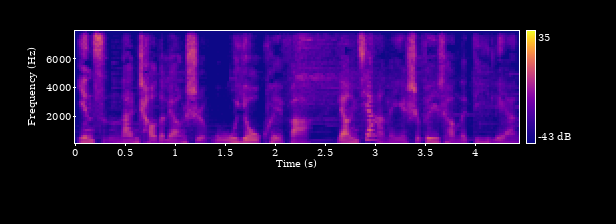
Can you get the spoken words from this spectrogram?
因此，南朝的粮食无忧匮乏，粮价呢也是非常的低廉。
